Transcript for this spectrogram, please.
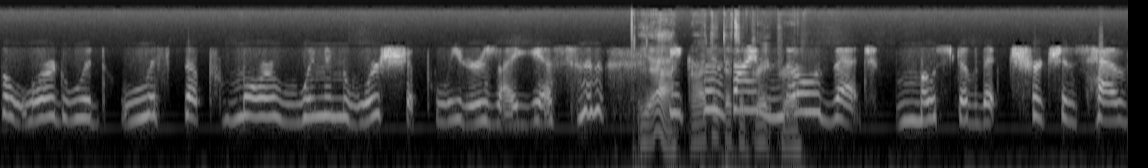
the Lord would lift up more women worship leaders, I guess. Yeah, because I think that's a I know that most of the churches have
